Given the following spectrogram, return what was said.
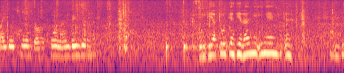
Ini itu vai do chiên do con ăn đi chứ đó Cùng kia tu kia thì ra nhị nhé. Ừ. Ăn tí.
